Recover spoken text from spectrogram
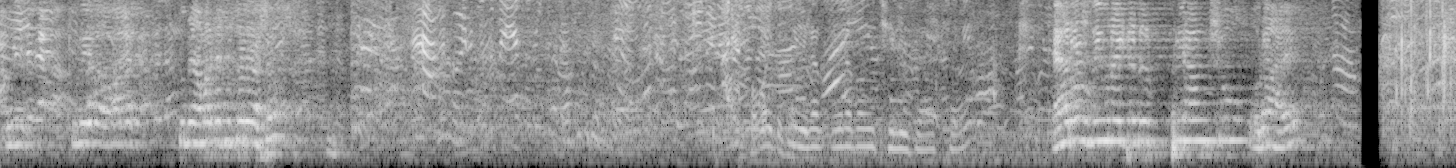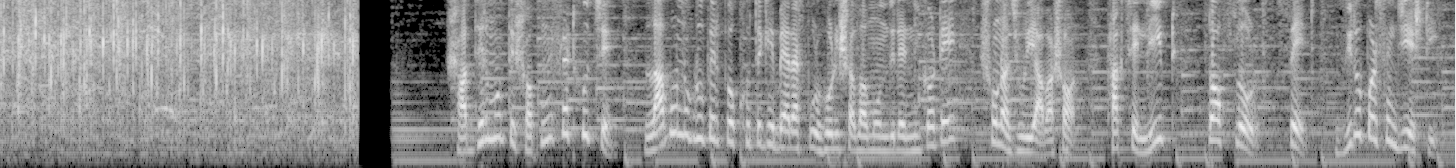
তুমি তুমি আমার কাছে চলে আসো। সাধ্যের মধ্যে স্বপ্নের ফ্ল্যাট খুঁজছেন লাবণ্য গ্রুপের পক্ষ থেকে ব্যারাকপুর হরিসভা মন্দিরের নিকটে সোনাঝুরি আবাসন। থাকছে lift, top floor, set zero percent GST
